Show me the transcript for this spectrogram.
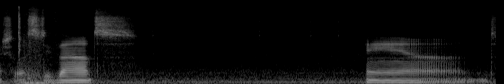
Actually, let's do that. And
